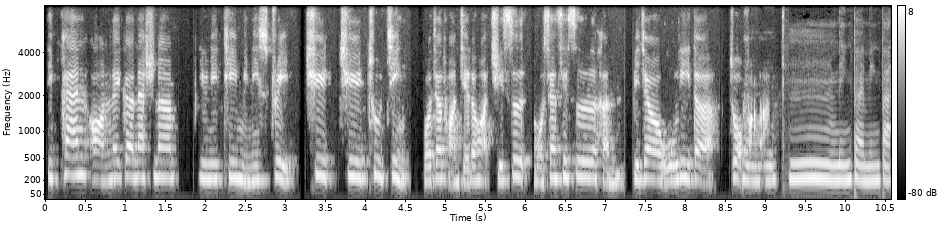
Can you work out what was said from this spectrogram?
depend on 那个 national unity ministry 去去促进。国家团结的话，其实我相信是很比较无力的做法吧。嗯，明白明白。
